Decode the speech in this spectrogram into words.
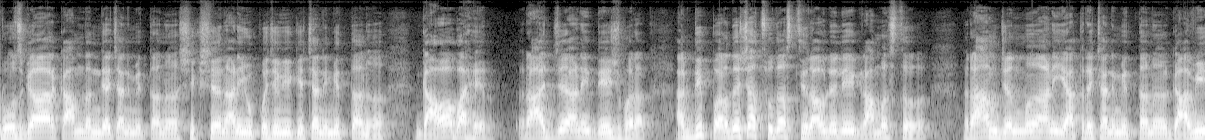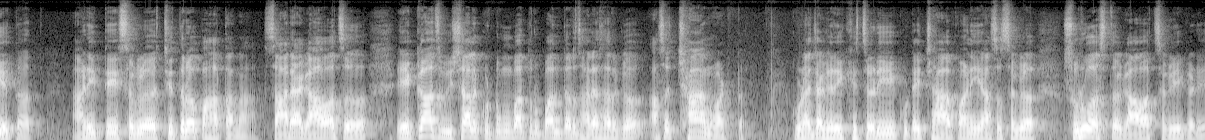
रोजगार कामधंद्याच्या निमित्तानं शिक्षण आणि उपजीविकेच्या निमित्तानं गावाबाहेर राज्य आणि देशभरात अगदी परदेशात सुद्धा स्थिरावलेले ग्रामस्थ राम जन्म आणि यात्रेच्या निमित्तानं गावी येतात आणि ते सगळं चित्र पाहताना साऱ्या गावाचं एकाच विशाल कुटुंबात रूपांतर झाल्यासारखं असं छान वाटतं. कुणाच्या घरी खिचडी कुठे चहा पाणी असं सगळं सुरू असतं गावात सगळीकडे.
